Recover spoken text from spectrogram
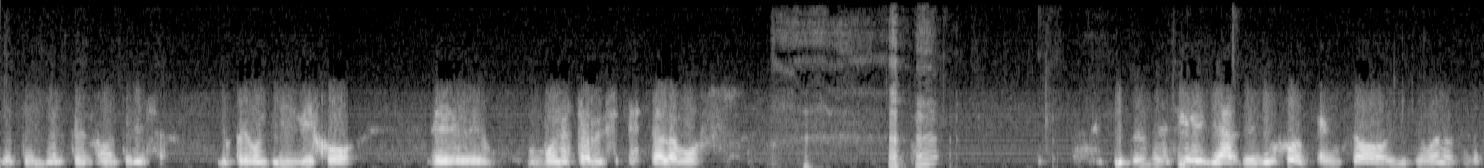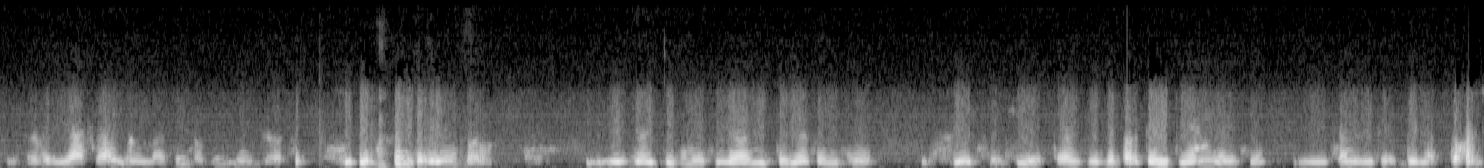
le atendió el teléfono a Teresa. Le pregunté y dijo, eh, buenas tardes, ¿está la voz? y entonces sí, ya de lujo pensó y dice, bueno, se lo referías a algo, me imagino. y yo, que como decía misteriosa, dice, sí, sí, sí, está. Dice, ¿de parte de quién? Le dice, y Sandra dice, de la tos.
